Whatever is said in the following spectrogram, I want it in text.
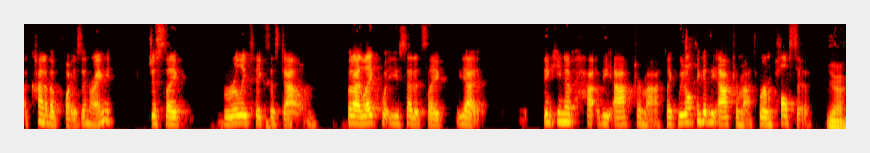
a kind of a poison right? Just like really takes us down. But I like what you said. It's like, yeah, thinking of how, the aftermath. Like we don't think of the aftermath. We're impulsive. Yeah,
